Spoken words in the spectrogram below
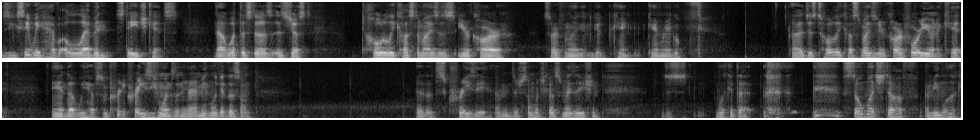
As you can see, we have 11 stage kits. Now, what this does is just totally customizes your car. Sorry for not getting good cam camera angle. Uh, just totally customizes your car for you in a kit. And uh, we have some pretty crazy ones in here. I mean, look at this one. It's crazy. I mean, there's so much customization. Just look at that. so much stuff. I mean, look.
